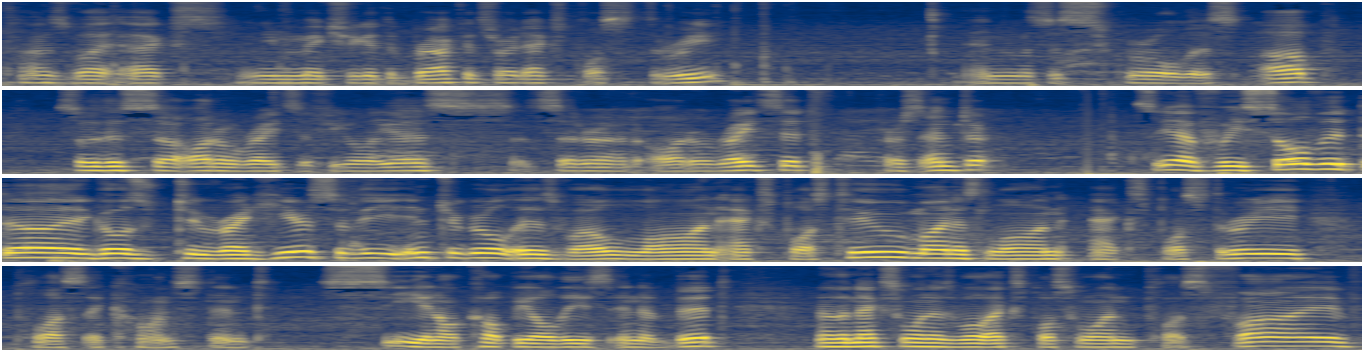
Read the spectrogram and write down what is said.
times by x. And you make sure you get the brackets right, x plus 3. And let's just scroll this up. So this uh, auto writes if you go like this, etc. auto writes it. Press enter. So yeah, if we solve it, uh, it goes to right here. So the integral is well ln x plus 2 minus ln x plus 3 plus a constant c. And I'll copy all these in a bit. Now the next one is well x plus 1 plus 5.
